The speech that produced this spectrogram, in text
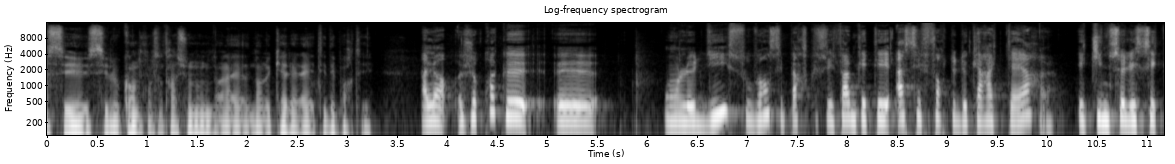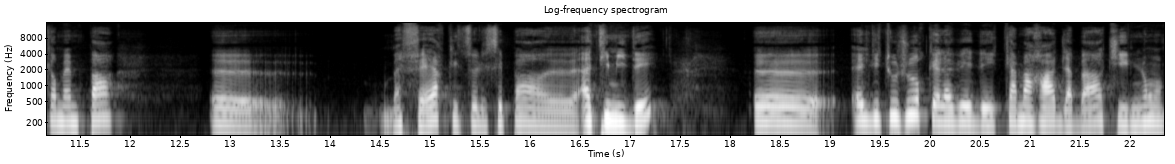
C'est, c'est le camp de concentration donc dans, la, dans lequel elle a été déportée. Alors, je crois que euh, on le dit souvent, c'est parce que ces femmes qui étaient assez fortes de caractère et qui ne se laissaient quand même pas euh, bah, faire, qui ne se laissaient pas euh, intimider. Euh, elle dit toujours qu'elle avait des camarades là-bas qui n'ont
